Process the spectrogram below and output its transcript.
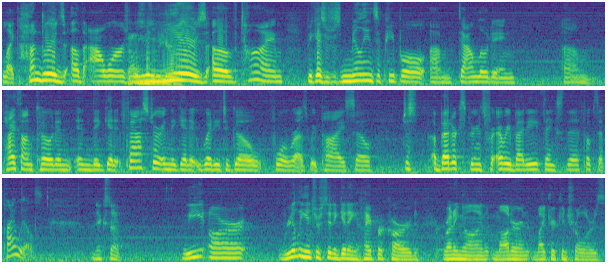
like hundreds of hours or even years. years of time because there's just millions of people um, downloading um, Python code, and, and they get it faster and they get it ready to go for Raspberry Pi. So just a better experience for everybody thanks to the folks at PyWheels. Next up, we are really interested in getting HyperCard running on modern microcontrollers.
